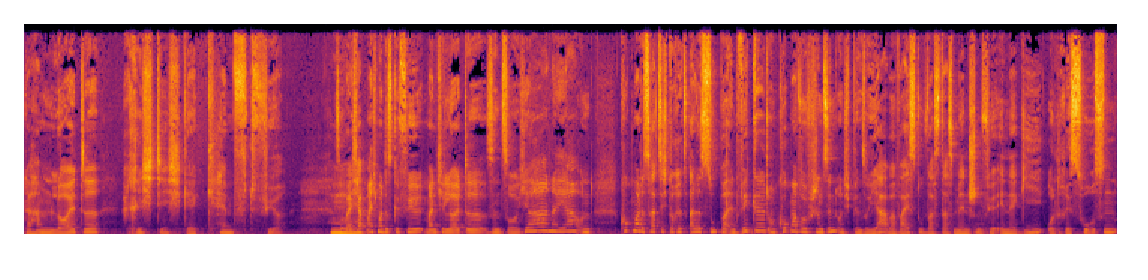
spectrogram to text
Da haben Leute richtig gekämpft für. Mhm. So, weil ich habe manchmal das Gefühl, manche Leute sind so, ja, naja, und guck mal, das hat sich doch jetzt alles super entwickelt und guck mal, wo wir schon sind. Und ich bin so, ja, aber weißt du, was das Menschen für Energie und Ressourcen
